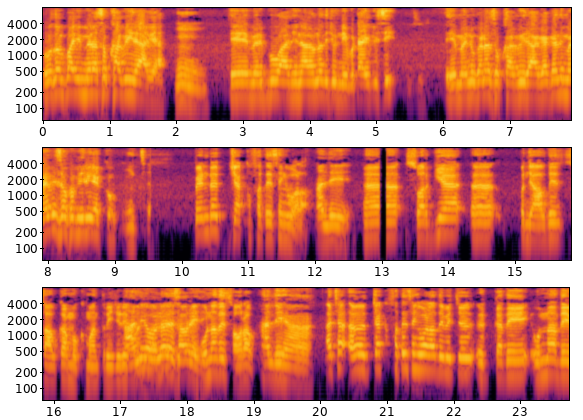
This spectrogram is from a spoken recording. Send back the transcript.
ਉਦੋਂ ਭਾਈ ਮੇਰਾ ਸੁੱਖਾ ਵੀਰ ਆ ਗਿਆ। ਹੂੰ। ਤੇ ਮੇਰੀ ਭੂਆ ਜੀ ਨਾਲ ਉਹਨਾਂ ਦੀ ਚੁੰਨੀ ਬਟਾਈ ਵੀ ਸੀ। ਤੇ ਮੈਨੂੰ ਕਹਿੰਦਾ ਸੁੱਖਾ ਵੀਰ ਆ ਗਿਆ ਕਹਿੰਦੀ ਮੈਂ ਵੀ ਸੁਖ ਵੀਰ ਹੀ ਰੱਖੋ। ਅੱਛਾ। ਪਿੰਡ ਚੱਕ ਫਤਿਹ ਸਿੰਘ ਵਾਲਾ। ਹਾਂਜੀ। ਅਹ ਸਵਰਗੀ ਅਹ ਪੰਜਾਬ ਦੇ ਸਾਬਕਾ ਮੁੱਖ ਮੰਤਰੀ ਜਿਹੜੇ ਹਾਂਜੀ ਉਹਨਾਂ ਦੇ ਸਹੁਰੇ ਜੀ। ਉਹਨਾਂ ਦੇ ਸਹੁਰਾ। ਹਾਂਜੀ ਹਾਂ। ਅੱਛਾ ਚੱਕ ਫਤਿਹ ਸਿੰਘ ਵਾਲਾ ਦੇ ਵਿੱਚ ਕਦੇ ਉਹਨਾਂ ਦੇ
